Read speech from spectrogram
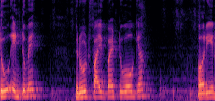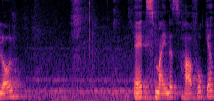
two into में रूट फाइव बाई टू हो गया। और ये लॉग एक्स माइनस हाफ़ हो गया।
